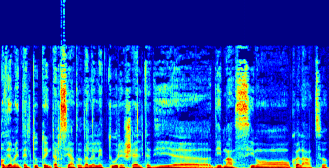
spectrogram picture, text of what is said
Ovviamente il tutto intarsiato dalle letture scelte di, uh, di Massimo Colazzo.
